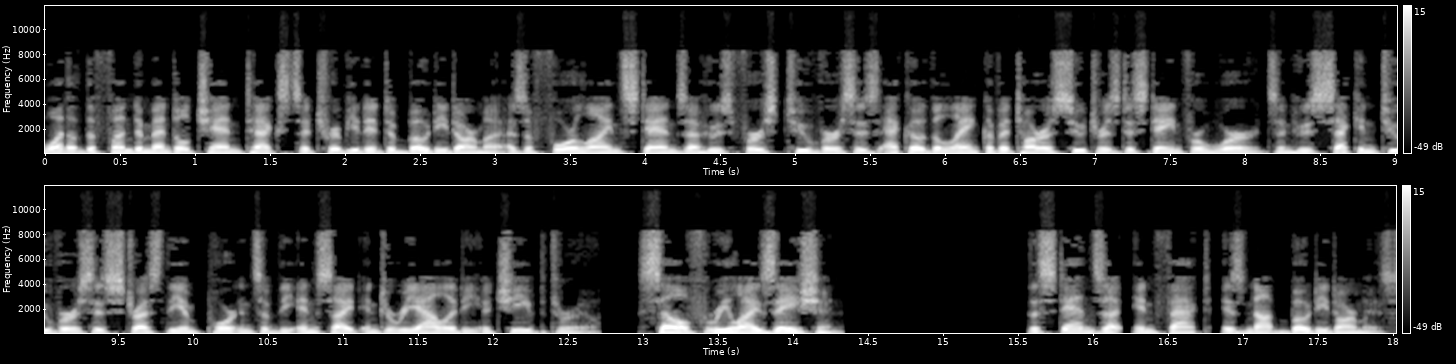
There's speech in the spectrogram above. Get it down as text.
One of the fundamental Chan texts attributed to Bodhidharma is a four-line stanza whose first two verses echo the Lankavatara Sutra's disdain for words and whose second two verses stress the importance of the insight into reality achieved through self-realization. The stanza, in fact, is not Bodhidharma's,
